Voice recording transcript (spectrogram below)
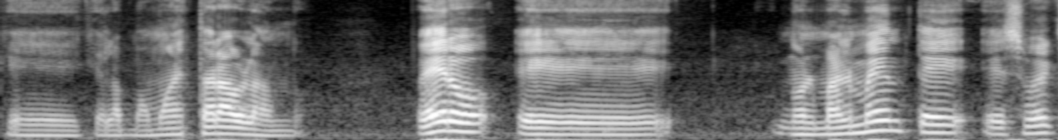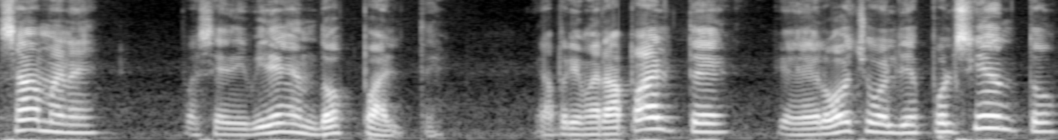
que, las vamos a estar hablando. Pero eh, normalmente esos exámenes pues se dividen en dos partes. La primera parte, que es el 8 o el 10%,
